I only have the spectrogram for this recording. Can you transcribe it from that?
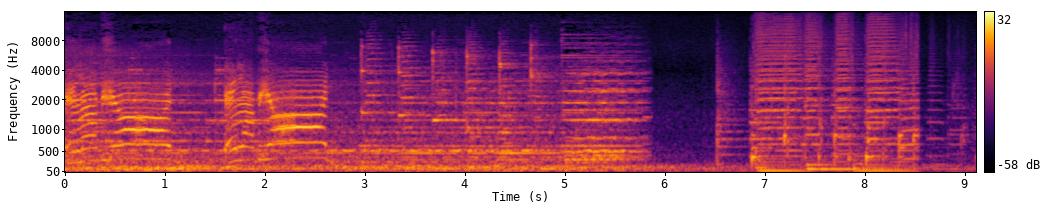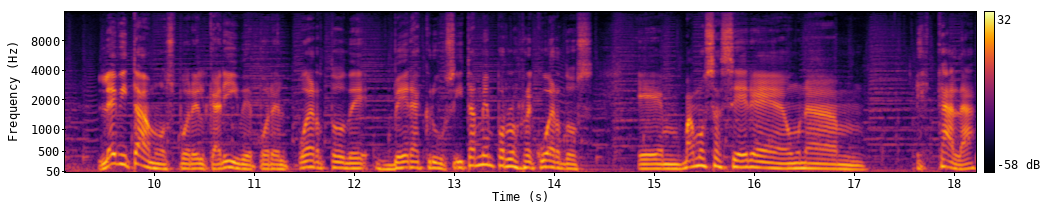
¡El avión! ¡El avión! Levitamos por el Caribe, por el puerto de Veracruz y también por los recuerdos. Eh, vamos a hacer eh, una mm, escala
